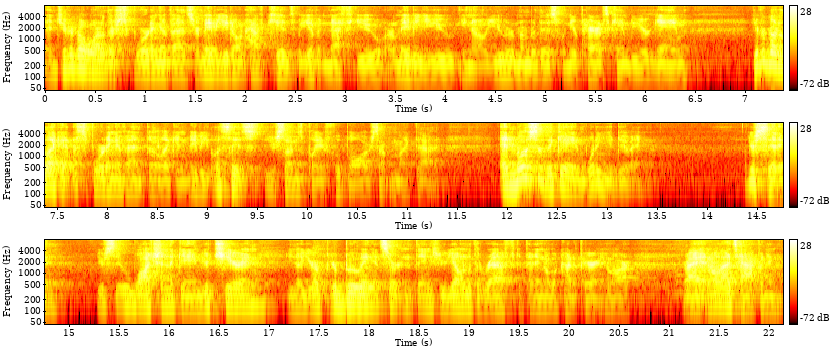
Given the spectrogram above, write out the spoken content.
And do you ever go to one of their sporting events, or maybe you don't have kids, but you have a nephew, or maybe you, you know, you remember this when your parents came to your game. You ever go to like a, sporting event though, like in maybe let's say it's your son's playing football or something like that, and most of the game, what are you doing? You're sitting, you're watching the game, you're cheering, you know, you're, you're booing at certain things, you're yelling at the ref, depending on what kind of parent you are, right? And all that's happening.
